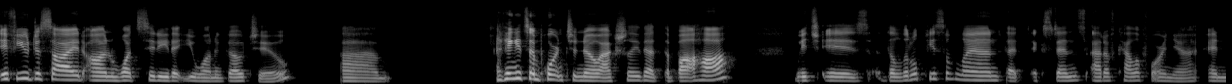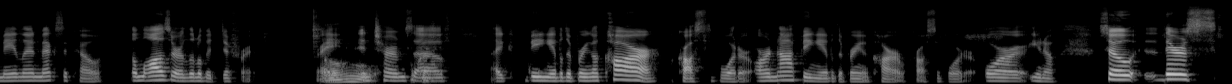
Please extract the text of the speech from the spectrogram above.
if you decide on what city that you want to go to, um, I think it's important to know actually that the Baja, which is the little piece of land that extends out of California and mainland Mexico, the laws are a little bit different, right? in Oh, terms okay. of like being able to bring a car across the border or not being able to bring a car across the border or, you know, so there's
